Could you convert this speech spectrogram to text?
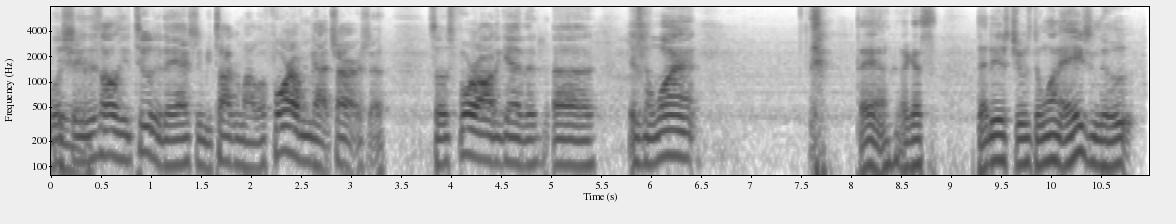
Well, Yeah. shit, there's only two that they actually be talking about. But four of them got charged, though. So it's four altogether. Uh, is the one. Damn, I guess that is true. It's the one Asian dude.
